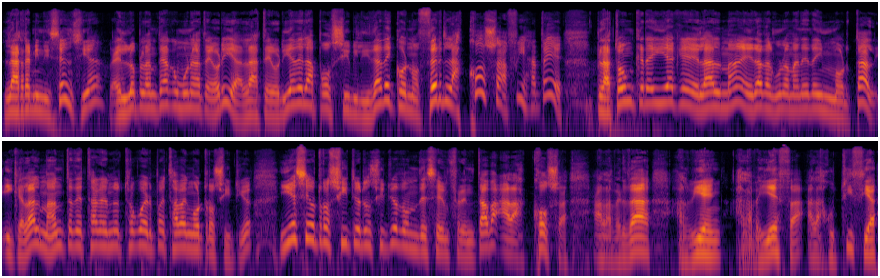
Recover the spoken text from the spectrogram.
la reminiscencia, él lo plantea como una teoría, la teoría de la posibilidad de conocer las cosas, fíjate. Platón creía que el alma era de alguna manera inmortal y que el alma antes de estar en nuestro cuerpo estaba en otro sitio. Y ese otro sitio era un sitio donde se enfrentaba a las cosas, a la verdad, al bien, a la belleza, a la justicia,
